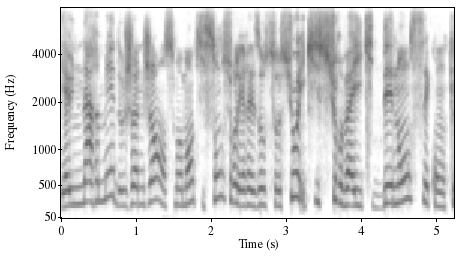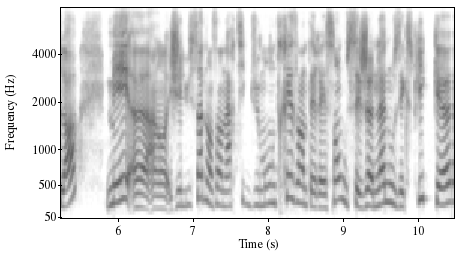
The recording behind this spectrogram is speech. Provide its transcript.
il y a une armée de jeunes gens en ce moment qui sont sur les réseaux sociaux et qui surveillent, qui dénoncent ces comptes-là. Mais euh, j'ai lu ça dans un article du Monde très intéressant où ces jeunes-là nous expliquent que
